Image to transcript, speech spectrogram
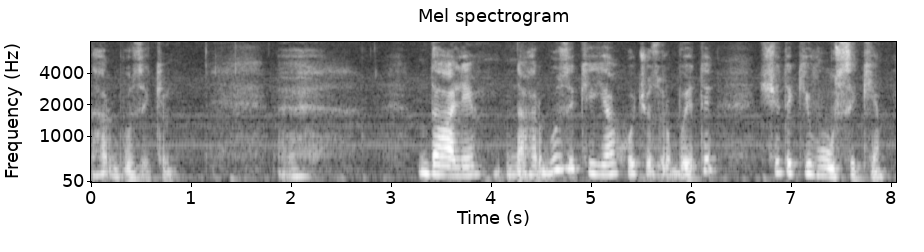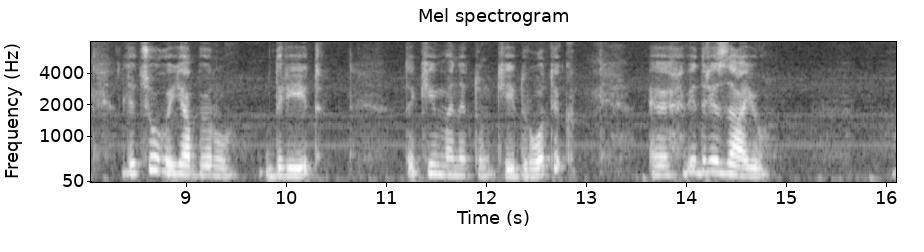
гарбузики. Е, Далі на гарбузики я хочу зробити ще такі вусики. Для цього я беру дріт, такий в мене тонкий дротик, е, відрізаю е,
